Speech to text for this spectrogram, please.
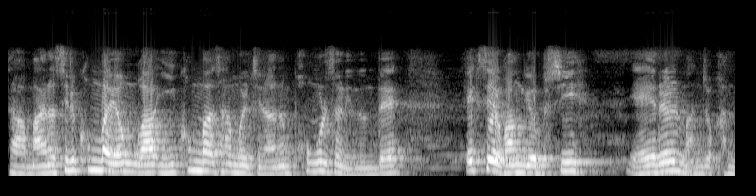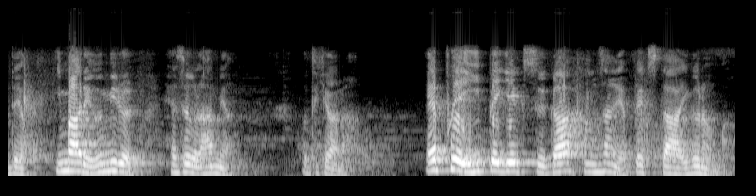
자, 마이너스 1,0과 2,3을 지나는 포물선이 있는데 x에 관계없이 얘를 만족한대요. 이 말의 의미를 해석을 하면 어떻게 하나? f의 2 빼기 x가 항상 fx다. 이거는 뭐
